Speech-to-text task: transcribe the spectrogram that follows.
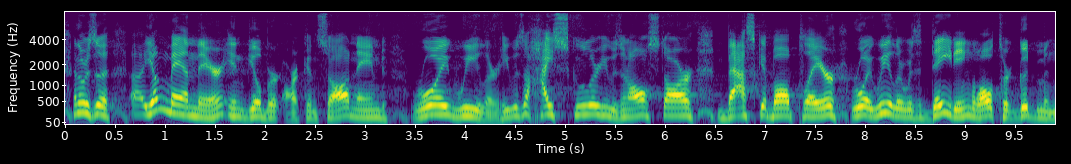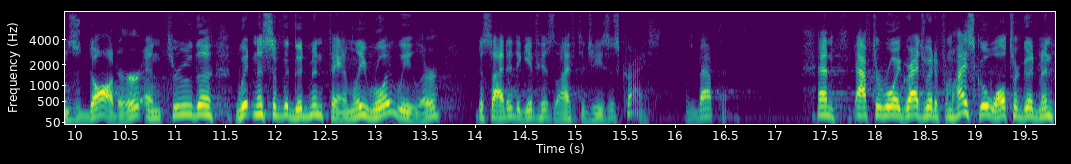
And there was a, a, young man there in Gilbert, Arkansas, named Roy Wheeler. He was a high schooler, he was an all star basketball player. Roy Wheeler was dating Walter Goodman's daughter, and through the witness of the Goodman family, Roy Wheeler decided to give his life to Jesus Christ, was baptized. And after Roy graduated from high school, Walter Goodman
